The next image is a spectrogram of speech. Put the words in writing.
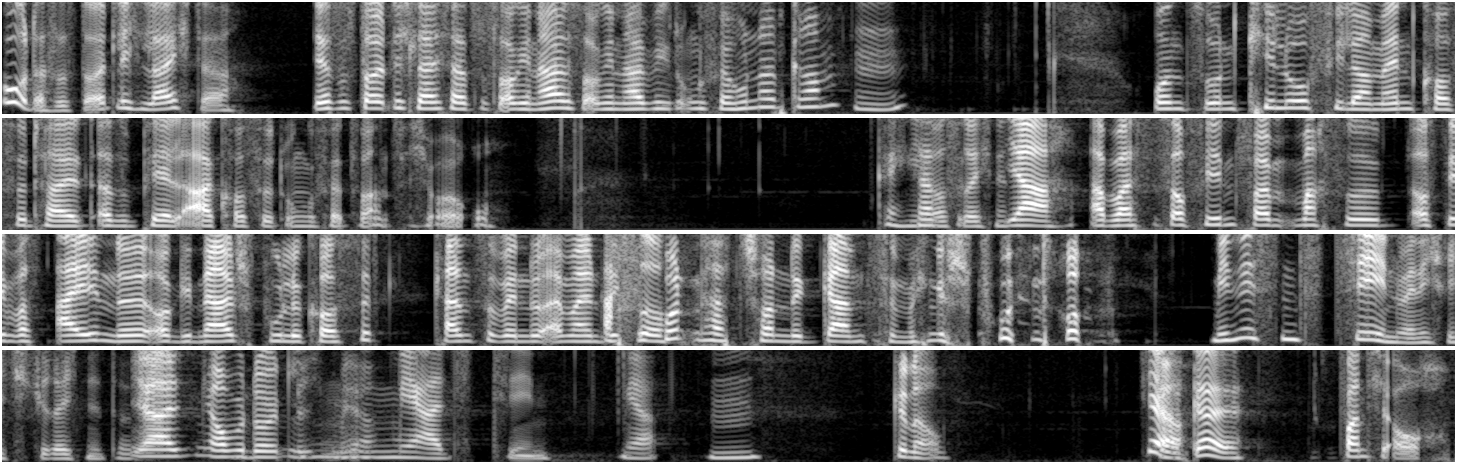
Oh, das ist deutlich leichter. Das ist deutlich leichter als das Original. Das Original wiegt ungefähr 100 Gramm. Mhm. Und so ein Kilo Filament kostet halt, also PLA kostet ungefähr 20 Euro. Kann ich nicht Kannst ausrechnen. Ja, aber es ist auf jeden Fall, machst du aus dem, was eine Originalspule kostet, kannst du, wenn du einmal einen Blick so. gefunden hast, schon eine ganze Menge Spulen drucken. Mindestens zehn, wenn ich richtig gerechnet habe. Ja, ich glaube deutlich mehr. Mehr als zehn. Ja. Mhm. Genau. Ja, Ja. geil. Fand ich auch.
